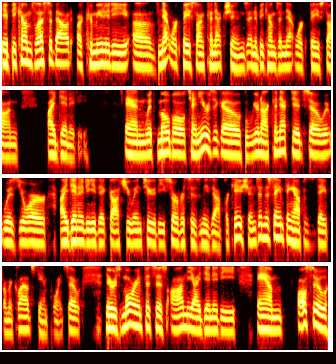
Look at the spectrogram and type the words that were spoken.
It becomes less about a community of network based on connections and it becomes a network based on identity. And with mobile 10 years ago, you're not connected. So it was your identity that got you into these services and these applications. And the same thing happens today from a cloud standpoint. So there's more emphasis on the identity and also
